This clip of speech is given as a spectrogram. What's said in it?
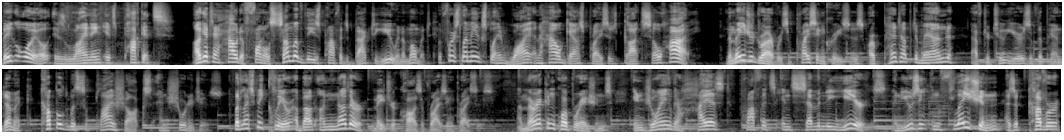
Big Oil is lining its pockets. I'll get to how to funnel some of these profits back to you in a moment. But first, let me explain why and how gas prices got so high. The major drivers of price increases are pent up demand after two years of the pandemic, coupled with supply shocks and shortages. But let's be clear about another major cause of rising prices American corporations enjoying their highest profits in 70 years and using inflation as a cover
